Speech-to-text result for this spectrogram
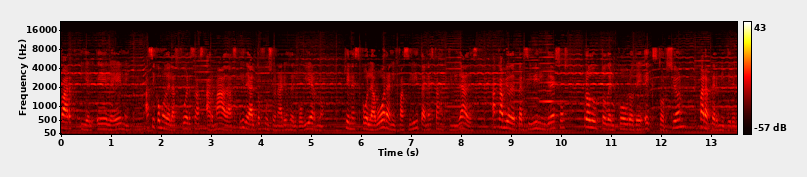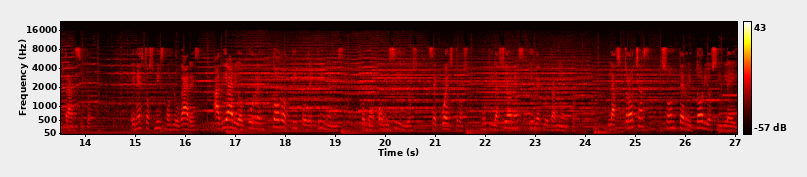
FARC y el ELN, así como de las Fuerzas Armadas y de altos funcionarios del gobierno, quienes colaboran y facilitan estas actividades a cambio de percibir ingresos producto del cobro de extorsión para permitir el tránsito. En estos mismos lugares, a diario ocurren todo tipo de crímenes como homicidios, secuestros, mutilaciones y reclutamiento. Las trochas son territorios sin ley,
